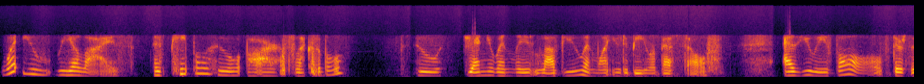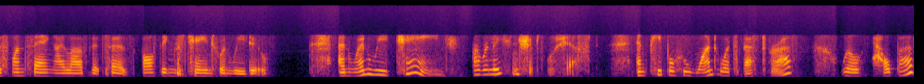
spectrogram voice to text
What you realize is people who are flexible, who genuinely love you and want you to be your best self, as you evolve, there's this one saying I love that says, all things change when we do. And when we change, our relationships will shift. And people who want what's best for us will help us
